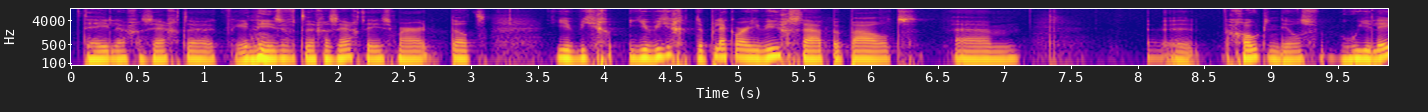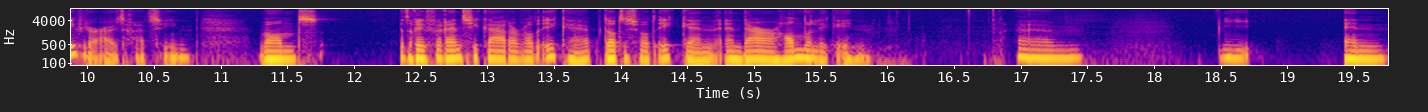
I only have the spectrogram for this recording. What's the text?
het hele gezegde, ik weet niet eens of het een gezegde is, maar dat je wieg, je wieg de plek waar je wieg staat bepaalt ehm, eh, grotendeels hoe je leven eruit gaat zien. Want het referentiekader wat ik heb, dat is wat ik ken en daar handel ik in. Ehm, je- en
